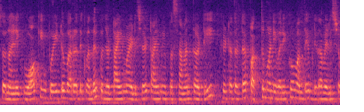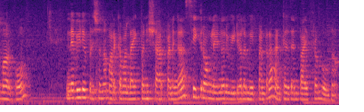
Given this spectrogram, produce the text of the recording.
ஸோ நான் இன்றைக்கி வாக்கிங் போயிட்டு வர்றதுக்கு வந்து கொஞ்சம் டைம் ஆகிடுச்சு டைம் இப்போ செவன் தேர்ட்டி கிட்டத்தட்ட பத்து மணி வரைக்கும் வந்து இப்படி தான் வெளிச்சமாக இருக்கும். இந்த வீடியோ பிடிச்சிருந்தால் மறக்காமல் லைக் பண்ணி ஷேர் பண்ணுங்கள் சீக்கிரம் உங்களை இன்னொரு வீடியோவில் மீட் பண்ணுறேன் until then bye from Poona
